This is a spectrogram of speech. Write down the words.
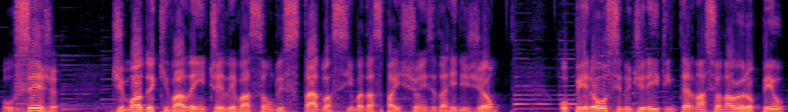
Ou seja, de modo equivalente à elevação do Estado acima das paixões e da religião, operou-se no direito internacional europeu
